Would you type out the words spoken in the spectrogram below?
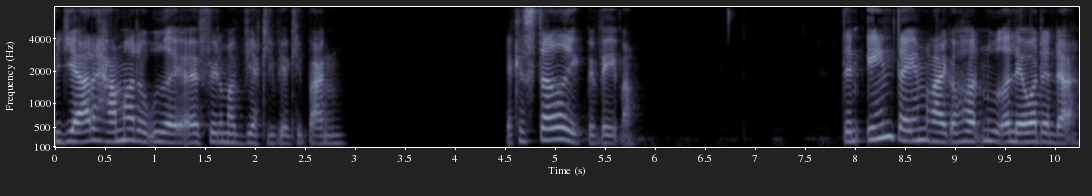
Mit hjerte hamrer ud af, og jeg føler mig virkelig, virkelig bange. Jeg kan stadig ikke bevæge mig. Den ene dame rækker hånden ud og laver den der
